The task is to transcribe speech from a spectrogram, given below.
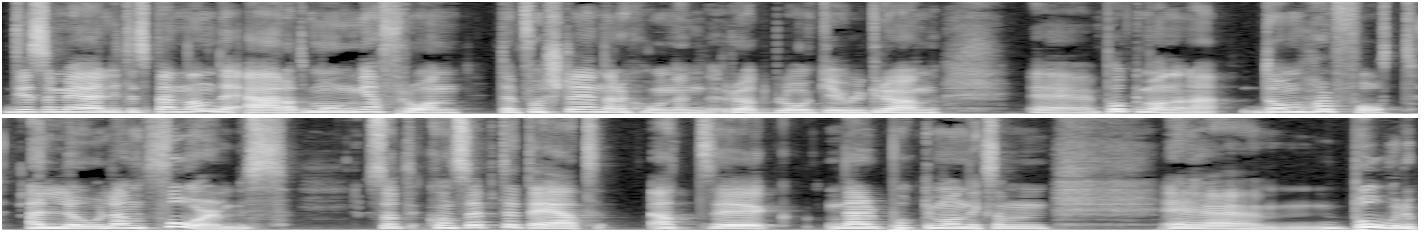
Det som är lite spännande är att många från den första generationen röd, blå, gul, grön eh, Pokémonerna, de har fått Alolan Forms. Så att konceptet är att, att eh, när Pokémon liksom eh, bor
